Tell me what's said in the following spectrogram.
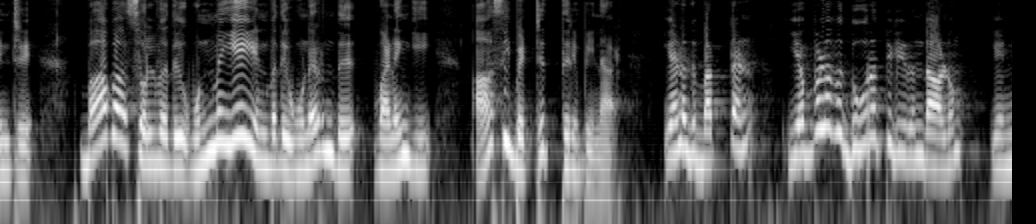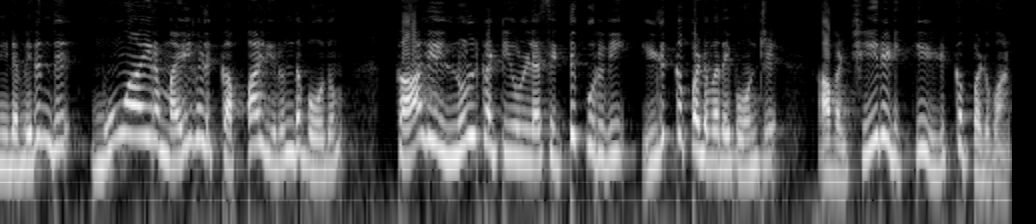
என்று பாபா சொல்வது உண்மையே என்பதை உணர்ந்து வணங்கி ஆசி பெற்று திரும்பினார். எனது பக்தன் எவ்வளவு தூரத்தில் இருந்தாலும் என்னிடமிருந்து மூவாயிரம் மைல்களுக்கு அப்பால் இருந்தபோதும் காலில் நூல் கட்டியுள்ள சிட்டுக்குருவி இழுக்கப்படுவதை போன்று அவன் ஷீரடிக்கு இழுக்கப்படுவான்.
